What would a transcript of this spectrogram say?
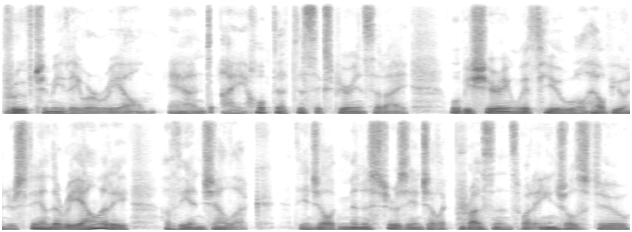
proved to me they were real. And I hope that this experience that I will be sharing with you will help you understand the reality of the angelic, the angelic ministers, the angelic presence, what angels do,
